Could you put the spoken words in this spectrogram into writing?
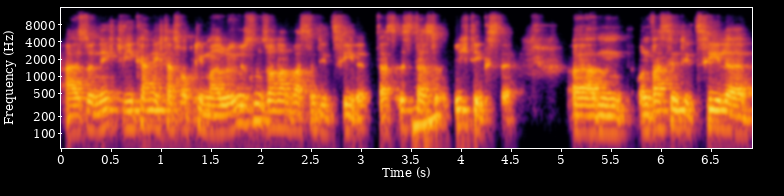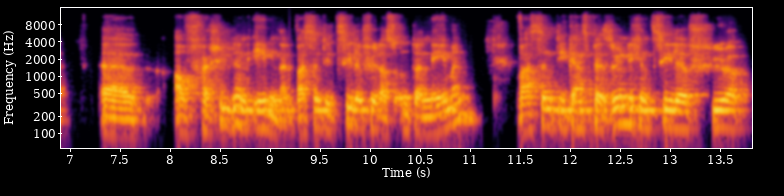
Also nicht, wie kann ich das optimal lösen, sondern was sind die Ziele? Das ist das mhm. Wichtigste. Ähm, und was sind die Ziele äh, auf verschiedenen Ebenen? Was sind die Ziele für das Unternehmen? Was sind die ganz persönlichen Ziele für,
